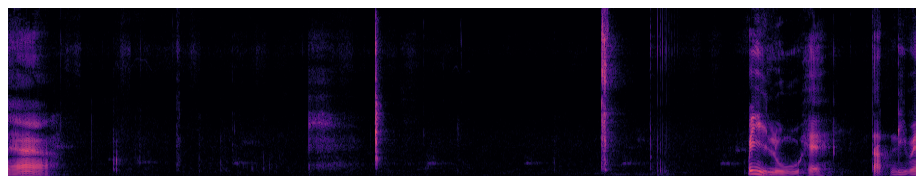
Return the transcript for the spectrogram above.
นะไม่ รู้แฮะ ตัดดีไหม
